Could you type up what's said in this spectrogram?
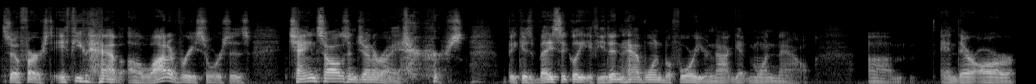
so first, if you have a lot of resources, chainsaws and generators, because basically, if you didn't have one before, you're not getting one now. Um, and there are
